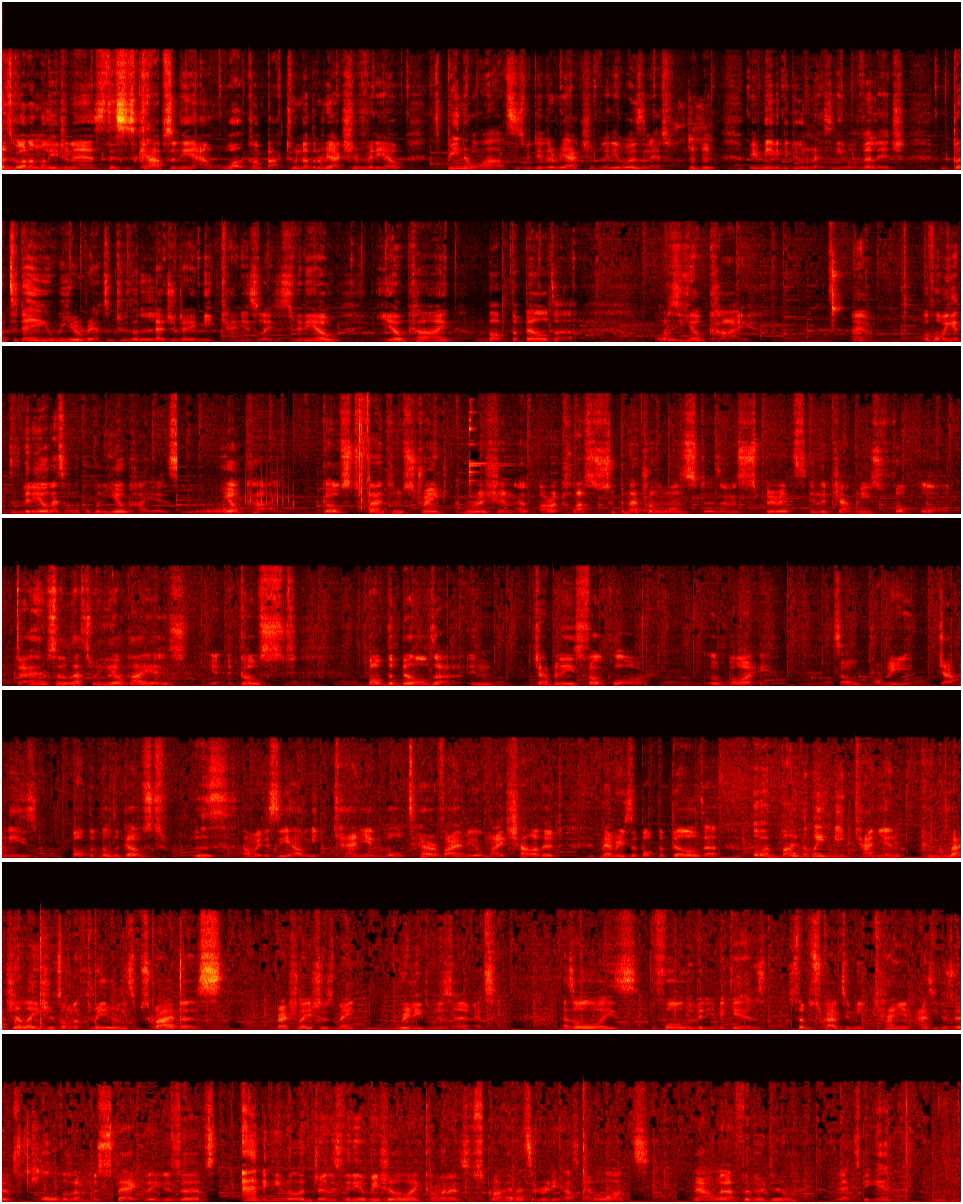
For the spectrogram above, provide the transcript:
What is going on my Legionnaires? This is Kaptson here and welcome back to another reaction video. It's been a while since we did a reaction video, isn't it? We've mainly been doing Resident Evil Village. But today we are reacting to the legendary Meat Canyon's latest video, Yokai Bob the Builder. What is Yokai? Hang on. Before we get to the video, let's have a look at what Yokai is. Yokai Ghost, phantom, strange apparition are a class of supernatural monsters and spirits in the Japanese folklore. Damn, so that's what a yokai is. A ghost, Bob the Builder in Japanese folklore. Oh boy. So probably Japanese Bob the Builder ghost. Ugh, can't wait to see how Meat Canyon will terrify me of my childhood memories of Bob the Builder. Oh, and by the way, Meat Canyon, congratulations on the 3 million subscribers. Congratulations, mate, you really do deserve it. As always, before the video begins, subscribe to Meat Canyon as he deserves all the love and respect that he deserves. And if you will enjoy this video, be sure to like, comment, and subscribe as it really helps me out a lot. Now, without further ado, let's begin.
